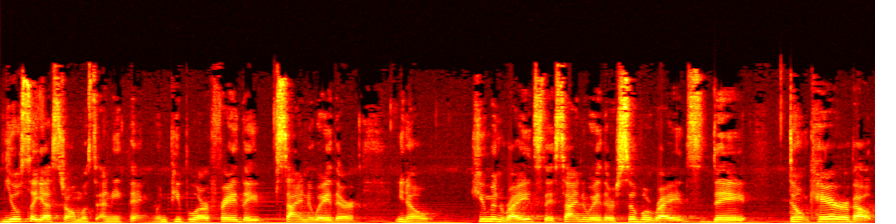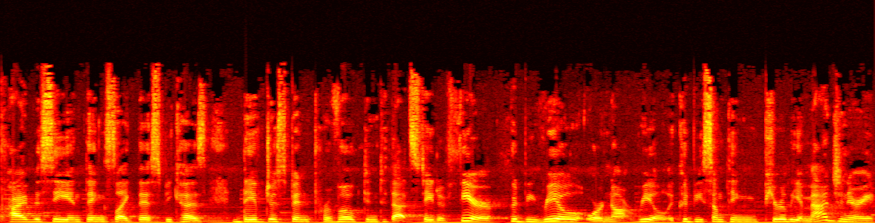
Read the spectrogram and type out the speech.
you'll say yes to almost anything. When people are afraid, they sign away their, you know, human rights, they sign away their civil rights, they don't care about privacy and things like this because they've just been provoked into that state of fear. It could be real or not real. It could be something purely imaginary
